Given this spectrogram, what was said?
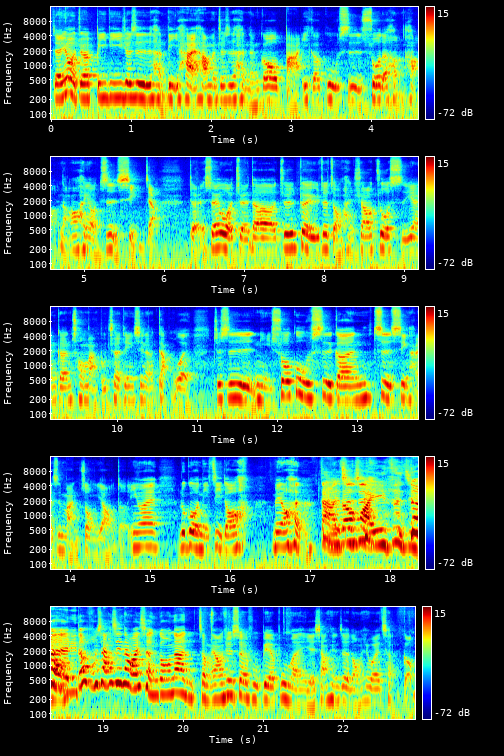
对，因为我觉得 BD 就是很厉害，他们就是很能够把一个故事说得很好，然后很有自信，这样。对，所以我觉得就是对于这种很需要做实验跟充满不确定性的岗位，就是你说故事跟自信还是蛮重要的。因为如果你自己都没有很大的怀疑自己，对你都不相信他会成功，那怎么样去说服别的部门也相信这个东西会成功？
